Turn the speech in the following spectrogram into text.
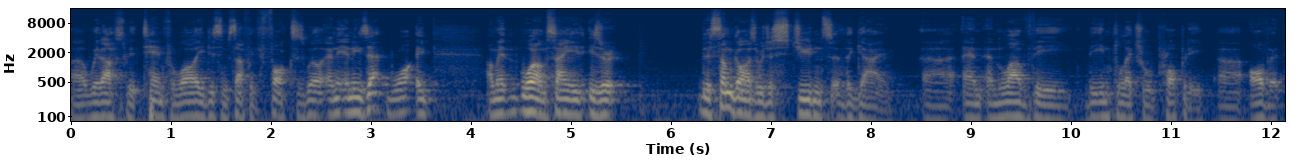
uh, with us with 10 for a while. You did some stuff with Fox as well. And, and is that what, I mean, what I'm saying is, is there, there's some guys who are just students of the game uh, and, and love the, the intellectual property uh, of it.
